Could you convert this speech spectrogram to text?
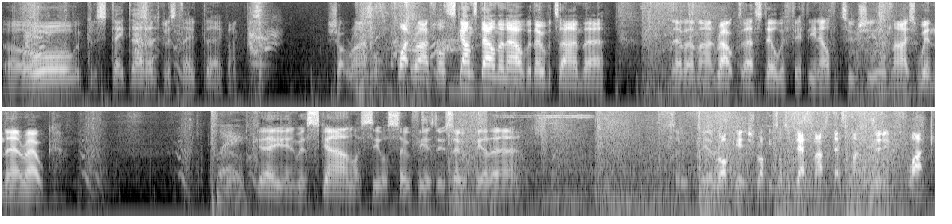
Oh, it could have stayed there then, could have stayed there. Got a shock rifle. Flak rifle. Scans down and out with overtime there. Never mind. Rauk there still with 15 health and 2 shield. Nice win there, Rauk play. Okay, in with Scan. Let's see what Sophia's do. Sophia there. Sophia rockets. Rockets onto Death Deathmatch Death Mask turning flak.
